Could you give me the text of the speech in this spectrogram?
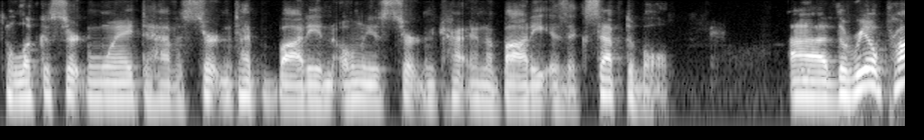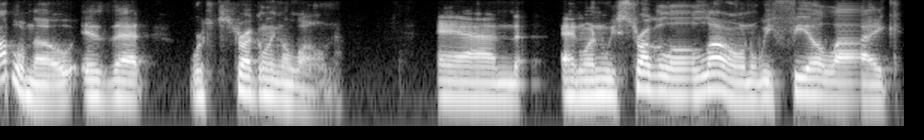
to look a certain way, to have a certain type of body, and only a certain kind of body is acceptable. Uh, the real problem, though, is that we're struggling alone, and and when we struggle alone, we feel like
